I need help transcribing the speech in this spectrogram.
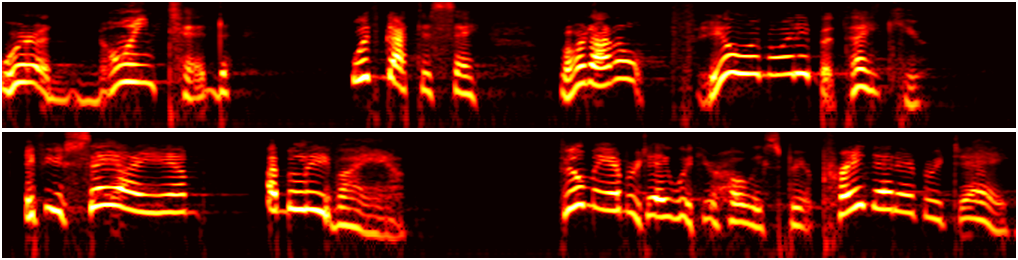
we're anointed, we've got to say, Lord, I don't feel anointed, but thank you. If you say I am, I believe I am. Fill me every day with your Holy Spirit. Pray that every day.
